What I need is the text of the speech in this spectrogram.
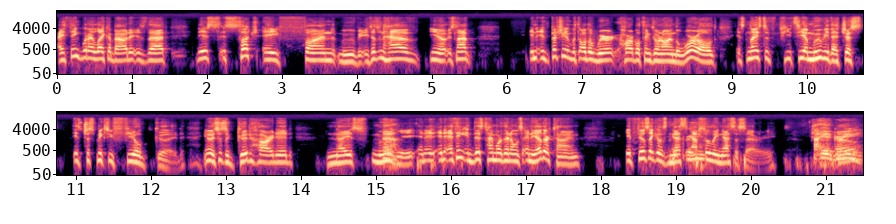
I think what I like about it is that this is such a fun movie. It doesn't have, you know, it's not, especially with all the weird, horrible things going on in the world. It's nice to see a movie that just it just makes you feel good. You know, it's just a good-hearted, nice movie, and, it, and I think in this time more than almost any other time, it feels like it was Agreed. absolutely necessary. i agree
